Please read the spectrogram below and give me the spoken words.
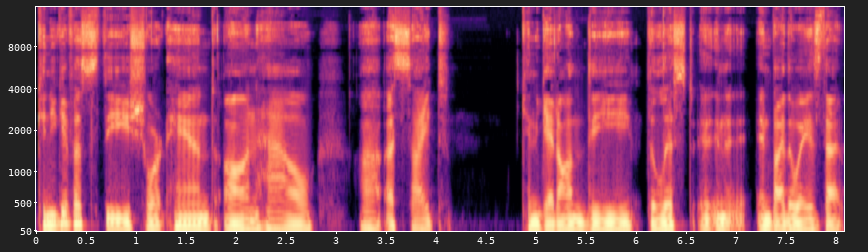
Can you give us the shorthand on how uh, a site can get on the the list? And, and by the way, is that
